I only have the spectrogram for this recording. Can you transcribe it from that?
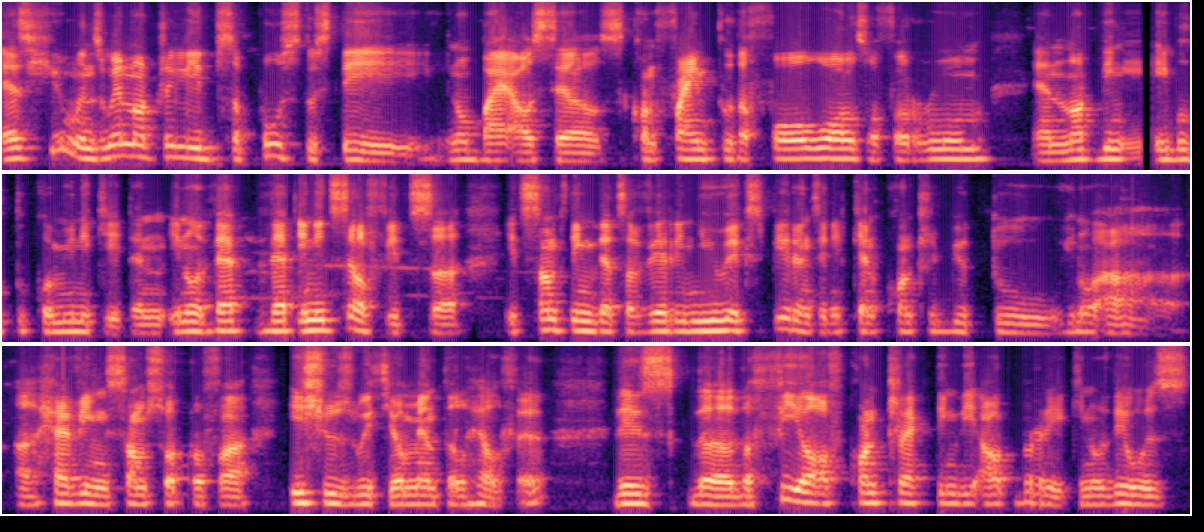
as humans, we're not really supposed to stay, you know, by ourselves, confined to the four walls of a room and not being able to communicate. And you know that that in itself, it's uh, it's something that's a very new experience, and it can contribute to you know uh, uh, having some sort of uh, issues with your mental health. Eh? There's the the fear of contracting the outbreak. You know, there was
